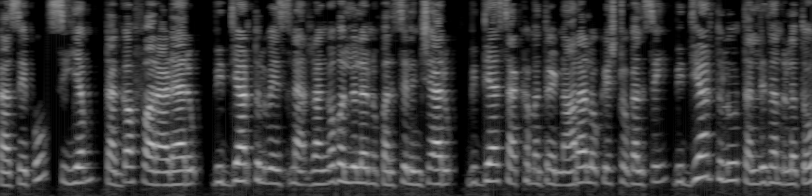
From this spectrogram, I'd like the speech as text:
కాసేపు సీఎం టగ్ ఆఫ్ వార్ ఆడారు విద్యార్థులు వేసిన రంగవల్లులను పరిశీలించారు. విద్యాశాఖ మంత్రి నారా లోకేష్తో కలిసి విద్యార్థులు తల్లిదండ్రులతో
